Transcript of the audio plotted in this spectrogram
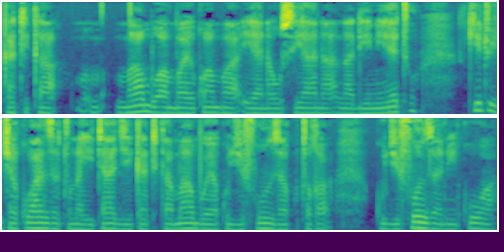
katika mambo ambayo kwamba yanahusiana na dini yetu. Kitu cha kwanza tunahitaji katika mambo ya kujifunza kutoka kujifunza ni kuwa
